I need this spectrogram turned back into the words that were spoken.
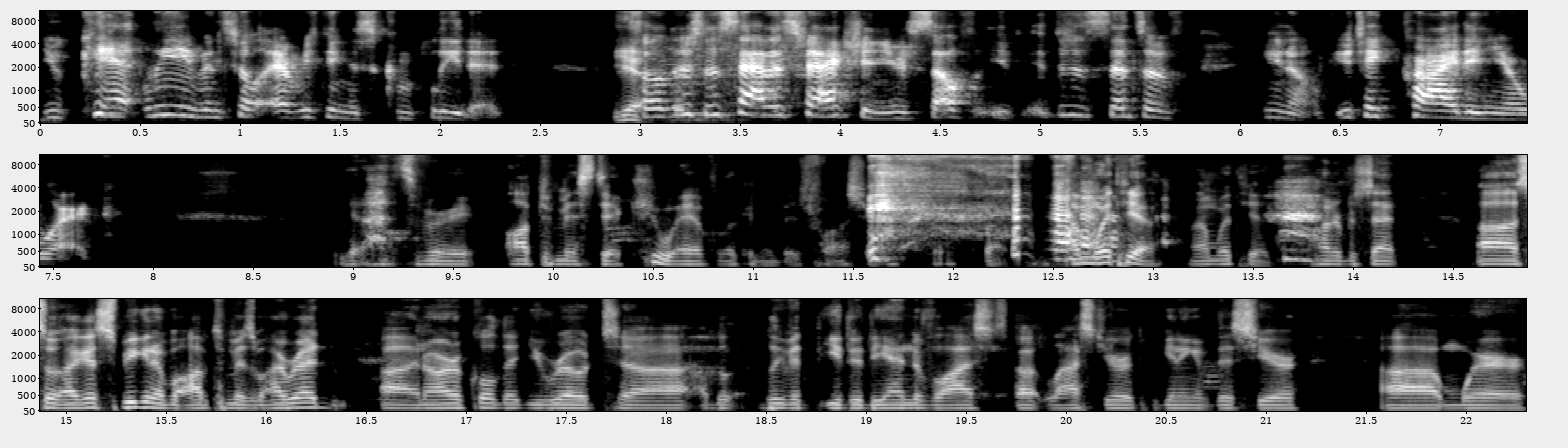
you can't leave until everything is completed. Yeah. So there's a satisfaction yourself. There's a sense of, you know, you take pride in your work. Yeah, that's a very optimistic way of looking at dishwashing. I'm with you. I'm with you 100%. Uh, so I guess speaking of optimism, I read uh, an article that you wrote, uh, I believe at either the end of last uh, last year or the beginning of this year, um, where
